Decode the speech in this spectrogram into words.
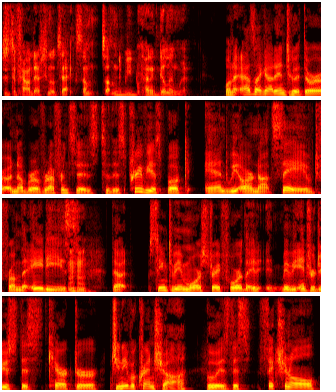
just a foundational text, something to be kind of dealing with. Well, as I got into it, there were a number of references to this previous book, and We Are Not Saved from the 80s, mm-hmm. that seemed to be more straightforward. They maybe introduced this character, Geneva Crenshaw, who is this fictional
